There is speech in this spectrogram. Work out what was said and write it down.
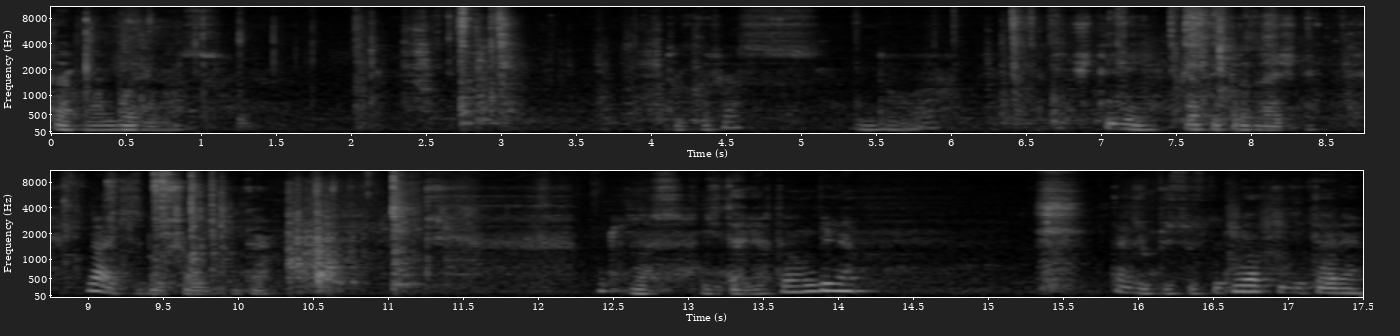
Так, в наборе у нас так, раз, два, три, четыре, пятый прозрачный. Давайте с большого литника. Вот у нас детали автомобиля. Также присутствуют мелкие детали.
